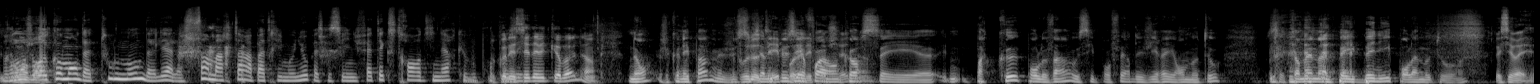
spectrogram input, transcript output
vraiment je recommande à tout le monde d'aller à la Saint-Martin à Patrimonio parce que c'est une fête extraordinaire que vous Vous proposez. connaissez David Cobol Non, je connais pas, mais je Faut suis allé plusieurs fois en prochaine, Corse et euh, pas que pour le vin, aussi pour faire des virées en moto. C'est quand même un pays béni pour la moto. hein. Oui, c'est vrai.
